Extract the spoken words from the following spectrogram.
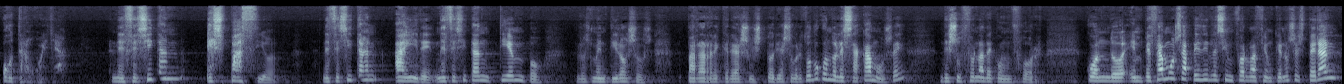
Otra huella. Necesitan espacio, necesitan aire, necesitan tiempo los mentirosos para recrear su historia, sobre todo cuando les sacamos ¿eh? de su zona de confort. Cuando empezamos a pedirles información que nos esperan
